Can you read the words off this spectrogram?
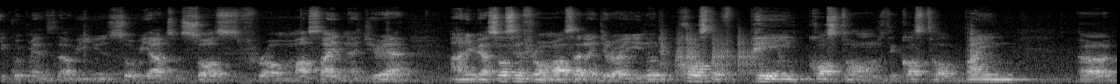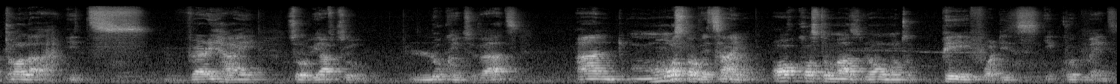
equipment that we use, so we had to source from outside Nigeria. And if you are sourcing from outside Nigeria, you know the cost of paying customs, the cost of buying uh, dollar, it's very high. So we have to look into that. And most of the time, all customers don't want to pay for this equipment.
